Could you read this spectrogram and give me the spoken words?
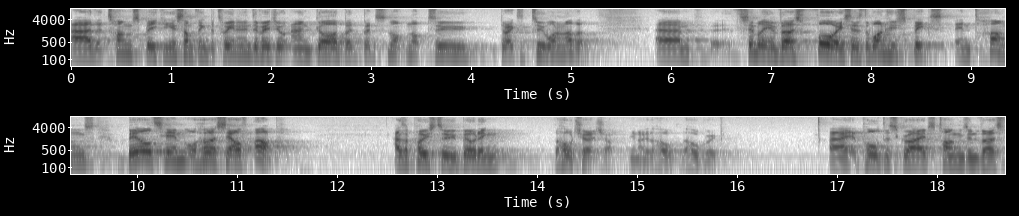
uh, that tongue speaking is something between an individual and God, but, but it's not, not too directed to one another. Um, similarly, in verse 4, he says, The one who speaks in tongues builds him or herself up as opposed to building the whole church up, you know, the whole, the whole group. Uh, Paul describes tongues in verse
